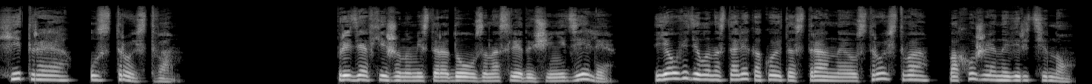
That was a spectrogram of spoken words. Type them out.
Хитрое устройство. Придя в хижину мистера Доуза на следующей неделе, я увидела на столе какое-то странное устройство, похожее на веретено.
